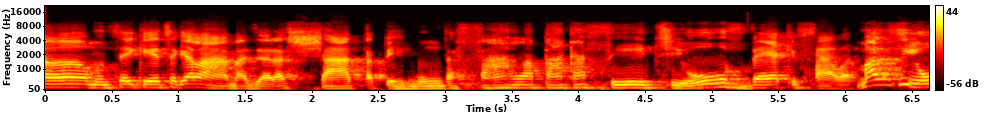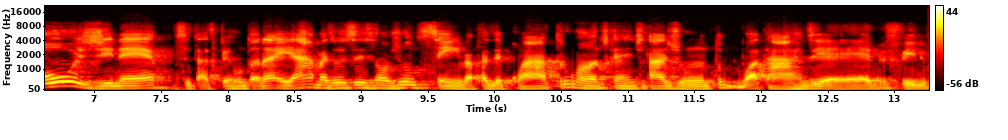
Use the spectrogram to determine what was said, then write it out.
amo, não sei o que, não sei o que lá. Mas era chata, pergunta, fala pra cacete. Ô, véia que fala. Mas assim, hoje, né? Você tá se perguntando aí, ah, mas hoje vocês estão juntos? Sim, vai fazer quatro anos que a gente tá junto. Boa tarde, é, meu filho.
